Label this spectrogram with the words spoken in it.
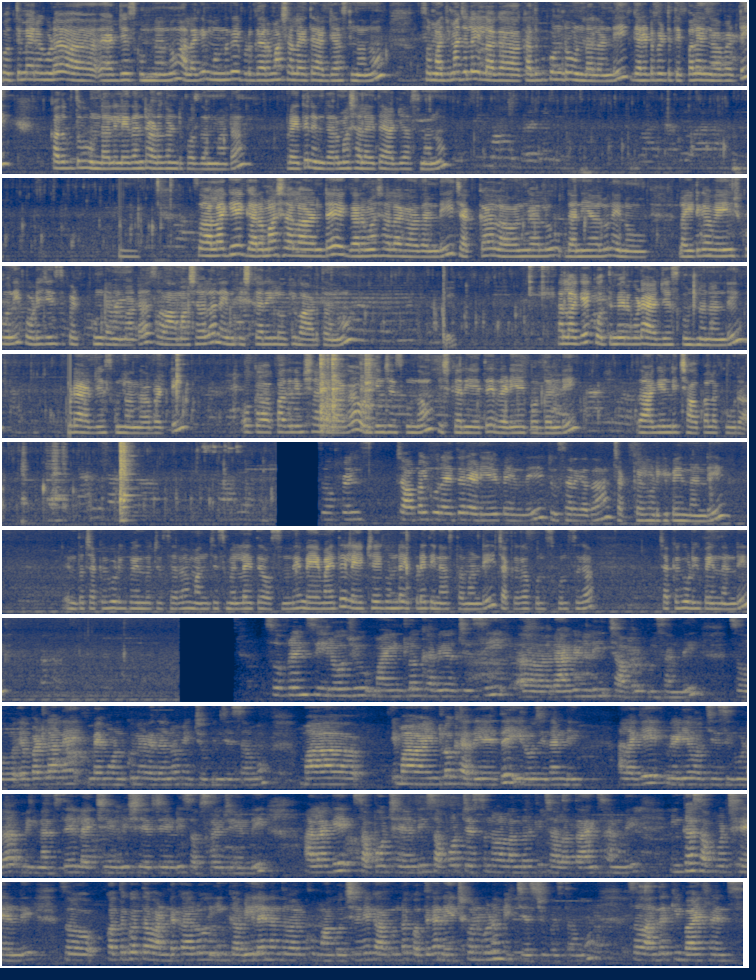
కొత్తిమీర కూడా యాడ్ చేసుకుంటున్నాను. అలాగే ముందుగా ఇప్పుడు గరం మసాలా అయితే యాడ్ చేస్తున్నాను. సో మధ్య మధ్యలో ఇలాగా కదుపుకుంటూ ఉండాలండి. గరిట పెట్టి తిప్పలేం కాబట్టి కదుపుతూ ఉండాలి లేదంటే అడుగు అంటిపోద్ది అనమాట ఇప్పుడైతే నేను గరం మసాలా అయితే యాడ్ చేస్తున్నాను. సో అలాగే గరం మసాలా అంటే గరం మసాలా కాదండి చెక్క లవంగాలు ధనియాలు నేను లైట్గా వేయించుకొని పొడి చేసి పెట్టుకుంటాను అనమాట సో ఆ మసాలా నేను ఫిష్ కర్రీలోకి వాడతాను. అలాగే కొత్తిమీర కూడా యాడ్ చేసుకుంటున్నానండి. కూడా యాడ్ చేసుకున్నాం కాబట్టి ఒక పది నిమిషాలు అలాగా ఉడికించేసుకుందాం. ఫిష్ కర్రీ అయితే రెడీ అయిపోద్దండి. రాగండి చేపల కూర. సో ఫ్రెండ్స్ చేపల కూర అయితే రెడీ అయిపోయింది. చూసారు కదా చక్కగా ఉడికిపోయిందండి. ఎంత చక్కగా ఉడికిపోయిందో చూసారా? మంచి స్మెల్ అయితే వస్తుంది. మేమైతే లేట్ చేయకుండా ఇప్పుడే తినేస్తామండి. చక్కగా పులుసు పులుసుగా చక్కగా ఉడికిపోయిందండి. సో ఫ్రెండ్స్ ఈరోజు మా ఇంట్లో కర్రీ వచ్చేసి రాగండి చేపల పులుసు అండి. సో ఎప్పట్లానే మేము వండుకునే విధానం మీకు చూపించేసాము. మా మా ఇంట్లో కర్రీ అయితే ఈరోజు ఇదండి. అలాగే వీడియో వచ్చేసి కూడా మీకు నచ్చితే లైక్ చేయండి షేర్ చేయండి సబ్స్క్రైబ్ చేయండి. అలాగే సపోర్ట్ చేయండి. సపోర్ట్ చేస్తున్న వాళ్ళందరికీ చాలా థ్యాంక్స్ అండి. ఇంకా సపోర్ట్ చేయండి. సో కొత్త కొత్త వంటకాలు ఇంకా వీలైనంత వరకు మాకు వచ్చినవే కాకుండా కొత్తగా నేర్చుకొని కూడా మీకు చేసి చూపిస్తాము. సో అందరికీ బాయ్ ఫ్రెండ్స్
